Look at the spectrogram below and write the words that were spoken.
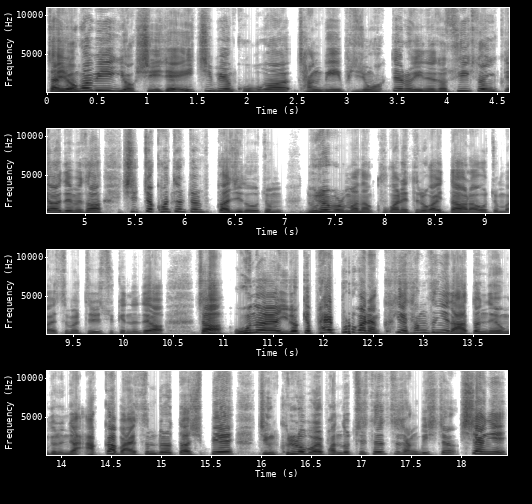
자 영업이익 역시 이제 HBM 고부가 장비 비중 확대로 인해서 수익성이 극대화되면서 실적 컨텐츠까지도 좀 노려볼 만한 구간에 들어가 있다라고 좀 말씀을 드릴 수 있겠는데요. 자 오늘 이렇게 8%가량 크게 상승이 나왔던 내용들은요. 아까 말씀드렸다시피 지금 글로벌 반도체 테스트 장비 시장, 시장이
